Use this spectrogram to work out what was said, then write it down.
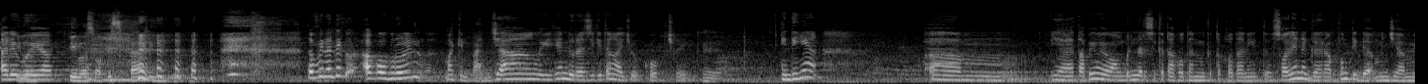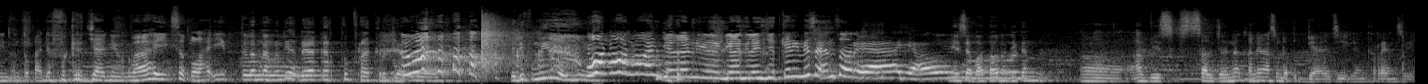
Ada Filo- banyak filosofis sekali. Tapi nanti aku obrolin makin panjang lagi kan durasi kita nggak cukup, cuy. Oke. Intinya em, ya tapi memang benar sih ketakutan-ketakutan itu. Soalnya negara pun tidak menjamin untuk ada pekerjaan yang baik setelah itu. Tenang nanti ada kartu prakerja. Jadi pemilu ini. Mohon, mohon, mohon, jangan jangan dilanjutkan ini sensor ya. Ya Allah. Ya siapa tahu nanti kan eh, habis sarjana kalian langsung dapat gaji kan keren sih.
